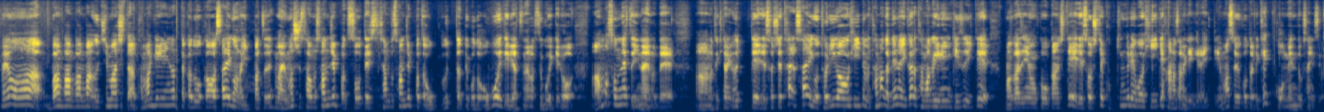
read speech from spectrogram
まあ、要は、バンバンバンバン撃ちました。弾切りになったかどうかは最後の一発、まあもしその30発想定してちゃんと30発を撃ったってことを覚えてるやつならすごいけど、あんまそんなやついないので、あの適当に撃って、で、そして最後トリガーを引いても弾が出ないから弾切りに気づいて、マガジンを交換して、で、そしてコッキングレバーを引いて離さなきゃいけないっていう、まあそういうことで結構めんどくさいんですよ。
